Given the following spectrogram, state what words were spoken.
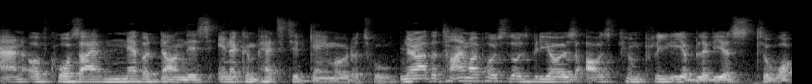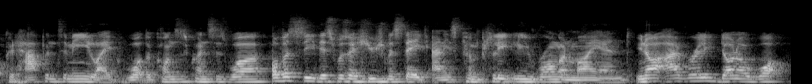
and of course I have never done this in a competitive game mode at all. You know, at the time I posted those videos, I was completely oblivious to what could happen to me, like what the consequences were. Obviously, this was a huge mistake and it's completely wrong on my end. You know, I really don't know what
